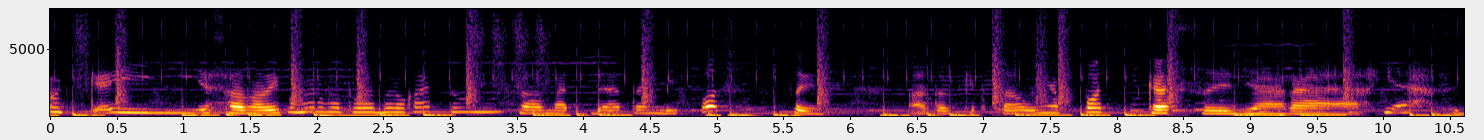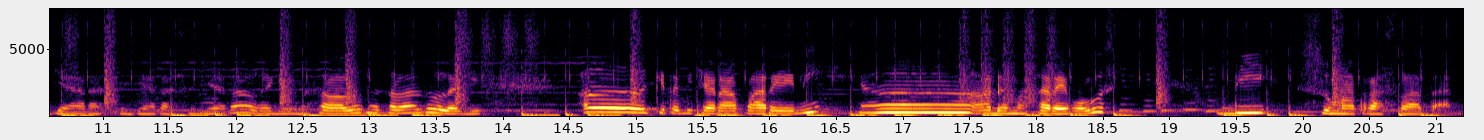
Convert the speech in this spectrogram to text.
Oke, assalamualaikum warahmatullahi wabarakatuh. Selamat datang di Pose atau kita tahunya podcast sejarah. Ya, sejarah, sejarah, sejarah lagi masa lalu, masa lalu lagi. Uh, kita bicara apa hari ini? Uh, ada masa revolusi di Sumatera Selatan.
